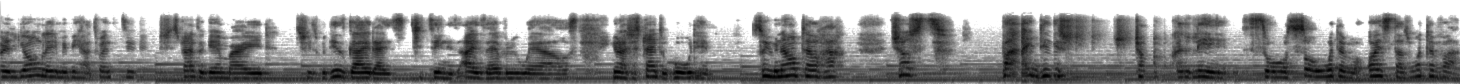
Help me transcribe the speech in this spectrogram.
a young lady maybe her 20 she's trying to get married. She's with this guy that is cheating his eyes everywhere else. You know she's trying to hold him. So you now tell her just buy this chocolates or so whatever oysters whatever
